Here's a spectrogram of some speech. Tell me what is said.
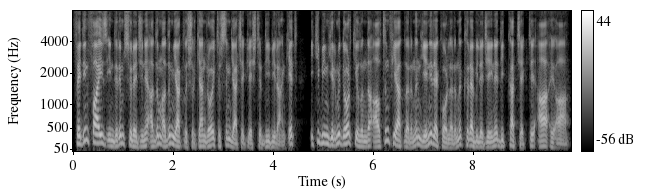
Fed'in faiz indirim sürecine adım adım yaklaşırken Reuters'ın gerçekleştirdiği bir anket, 2024 yılında altın fiyatlarının yeni rekorlarını kırabileceğine dikkat çekti AEA.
